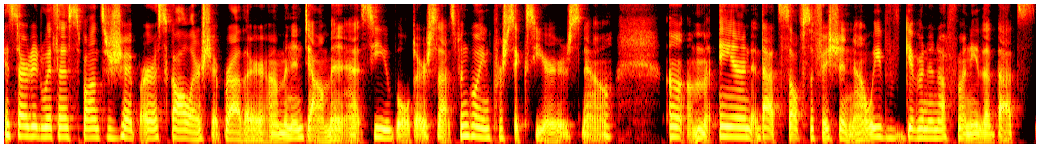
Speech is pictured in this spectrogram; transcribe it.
it started with a sponsorship or a scholarship, rather, um, an endowment at CU Boulder. So that's been going for six years now. Um, and that's self sufficient now. We've given enough money that that's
